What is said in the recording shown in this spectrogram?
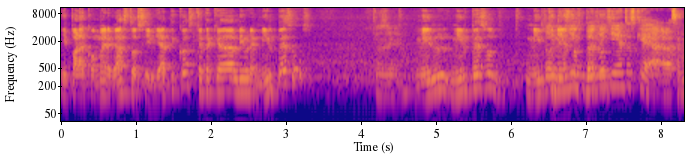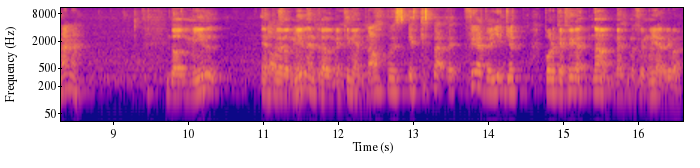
Y para comer gastos y viáticos, ¿qué te queda libre? ¿Mil pesos? Pues sí. ¿Mil, mil pesos? ¿Mil quinientos pesos? 2500 que a la semana. ¿Dos mil? ¿Entre dos mil? Entre dos mil quinientos. No, pues que es que está. eh, Fíjate, yo. yo Porque fíjate, no, me, me fui muy arriba.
